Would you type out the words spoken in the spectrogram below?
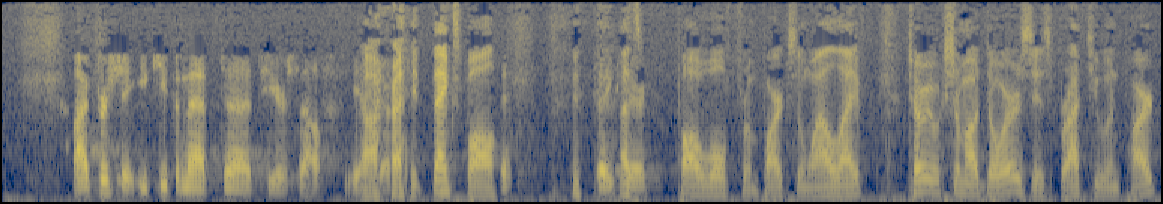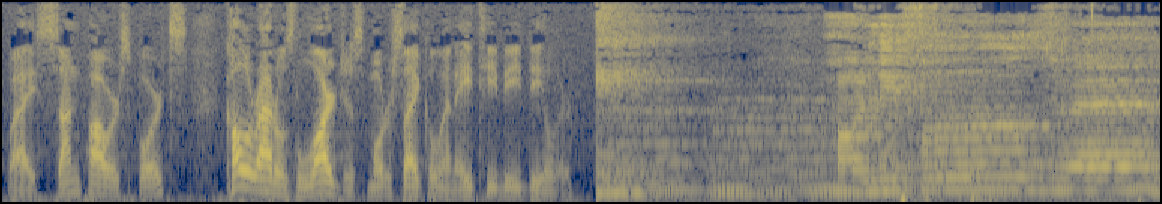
I appreciate you keeping that uh, to yourself. Yeah. All right. Thanks, Paul. Thanks, That's Terry. Paul Wolf from Parks and Wildlife. Terry Wickstrom Outdoors is brought to you in part by Sun Power Sports, Colorado's largest motorcycle and ATV dealer.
